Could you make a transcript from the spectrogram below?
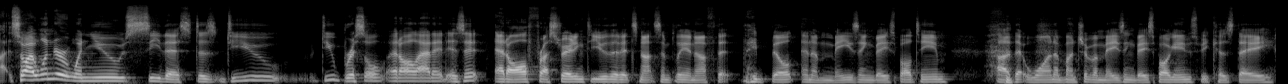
Uh, so i wonder when you see this does do you do you bristle at all at it? Is it at all frustrating to you that it's not simply enough that they built an amazing baseball team uh, that won a bunch of amazing baseball games because they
